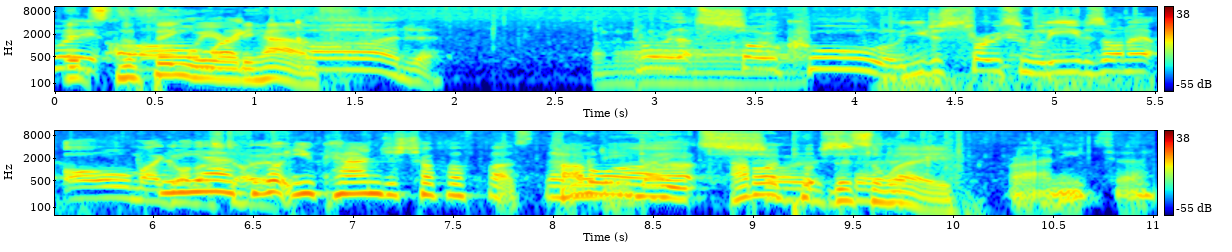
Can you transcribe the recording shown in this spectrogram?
oh, it's the thing oh, we my already have. God. Bro, that's so uh. cool. You just throw some leaves on it. Oh my Oh, god, yeah, I that's dope. forgot you can just chop off parts of the How do. I That's how do I so put this away? Right, I need to.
